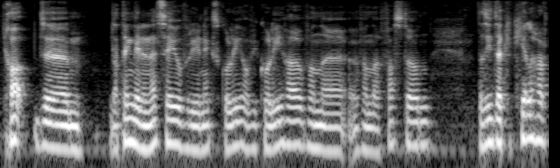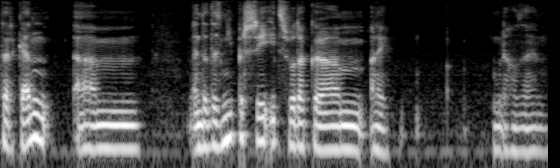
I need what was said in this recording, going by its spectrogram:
Ja, de, dat ding dat je net zei over je ex-collega of je collega van, van dat vasthouden, dat is iets dat ik heel hard herken. Um, en dat is niet per se iets wat ik... Um, allee, hoe moet dat gaan zijn?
